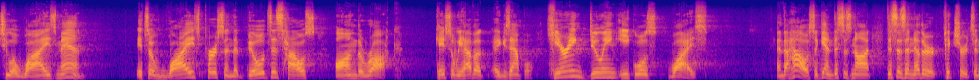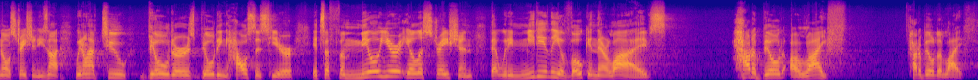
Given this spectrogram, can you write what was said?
to a wise man. It's a wise person that builds his house on the rock. Okay, so we have an example. Hearing, doing equals wise. And the house, again, this is not, this is another picture, it's an illustration. He's not, we don't have two builders building houses here. It's a familiar illustration that would immediately evoke in their lives how to build a life. How to build a life.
